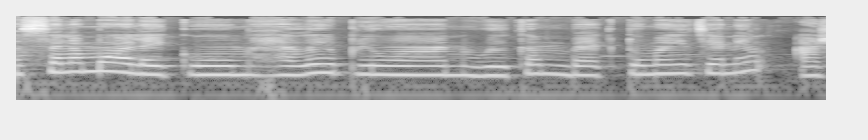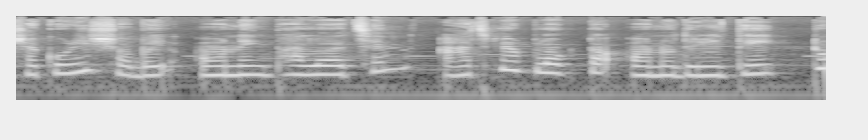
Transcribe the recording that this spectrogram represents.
আসসালামু আলাইকুম। Hello everyone welcome back to my channel আশা করি সবাই অনেক ভালো আছেন। আজকের ব্লগটা অন্যদিনের থেকে একটু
